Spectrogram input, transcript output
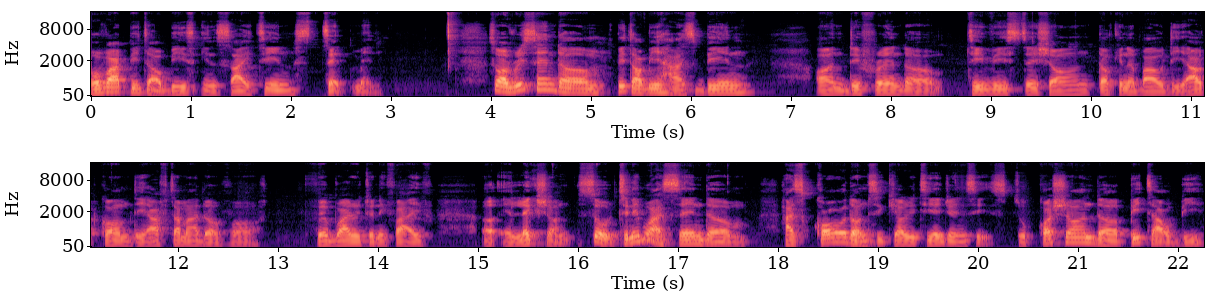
over Peter Obi's inciting statement. So, of recent, um, Peter Obi has been on different um, TV stations talking about the outcome, the aftermath of uh, February 25 uh, election. So, Tinubu has sent, um, has called on security agencies to caution the Peter Obi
